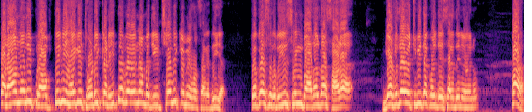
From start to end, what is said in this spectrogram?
ਭਲਾ ਉਹਨਾਂ ਦੀ ਪ੍ਰਾਪਰਟੀ ਨਹੀਂ ਹੈਗੀ ਥੋੜੀ ਘਣੀ ਤੇ ਫਿਰ ਇਹਨਾਂ ਮਜੀਠੀਆਂ ਦੀ ਕਿਵੇਂ ਹੋ ਸਕਦੀ ਆ? ਕਿਉਂਕਿ ਸੁਖਬੀਰ ਸਿੰਘ ਬਾਦਲ ਦਾ ਸਾਲਾ ਗਿਫਟ ਦੇ ਵਿੱਚ ਵੀ ਤਾਂ ਕੁਝ ਦੇ ਸਕਦੇ ਨੇ ਹੋਏ ਨੂੰ ਪਰ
